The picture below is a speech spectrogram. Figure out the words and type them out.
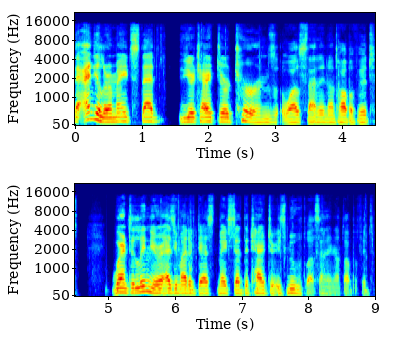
The angular makes that your character turns while standing on top of it. Where the linear, as you might have guessed, makes that the character is moved while standing on top of it.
